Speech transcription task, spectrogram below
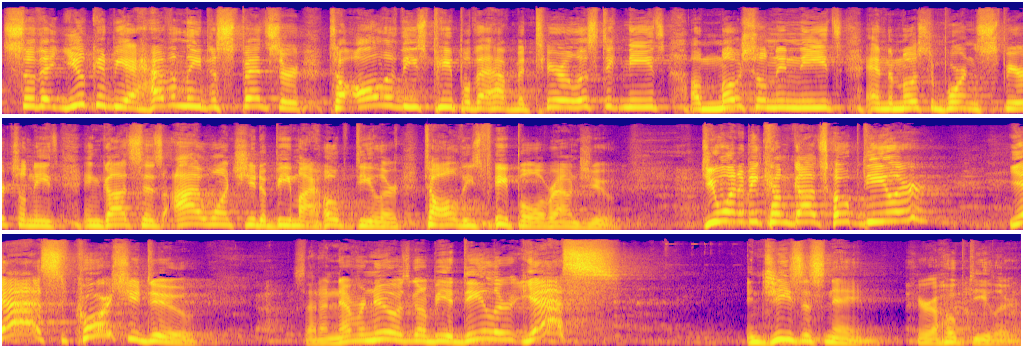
so that you can be a heavenly dispenser to all of these people that have materialistic needs, emotional needs, and the most important, spiritual needs. And God says, I want you to be my hope dealer to all these people around you. Do you want to become God's hope dealer? Yes, of course you do. Said, I never knew I was going to be a dealer. Yes, in Jesus' name, you're a hope dealer.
